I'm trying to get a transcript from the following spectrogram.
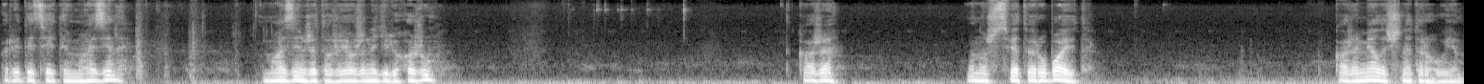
Прийдеться йти в магазин. В магазин же теж. Я вже неділю хожу. Каже, воно ж світ вирубають. Каже, мелоч не торгуємо.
